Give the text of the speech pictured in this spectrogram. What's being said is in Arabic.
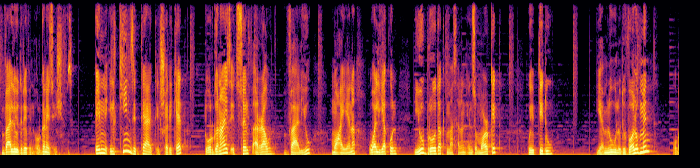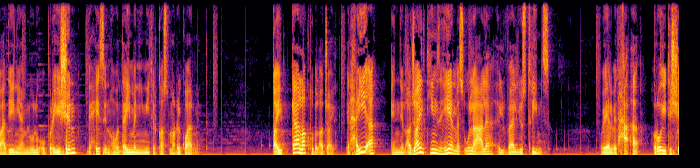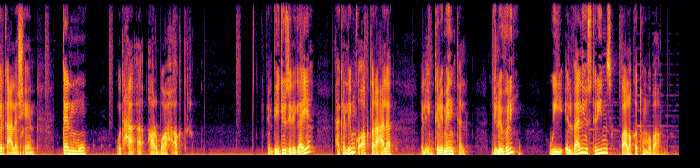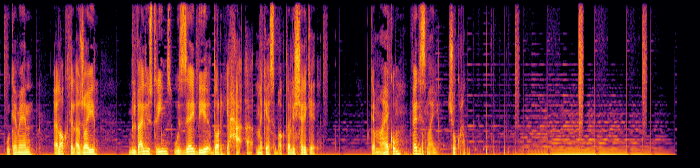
value driven organizations. إن ال teams بتاعت الشركات to organize itself around value معينة وليكن new product مثلا in the market ويبتدوا يعملوا له development وبعدين يعملوا له operation بحيث إن هو دايما ي meet ال customer requirement طيب إيه علاقته بال agile الحقيقة إن ال agile teams هي المسؤولة على ال value streams وهي اللي بتحقق رؤية الشركة علشان تنمو وتحقق أرباح أكتر. في ال videos اللي جاية هكلمكم أكتر على ال incremental delivery وال value streams وعلاقتهم ببعض. وكمان علاقة ال agile بال value streams وإزاي بيقدر يحقق مكاسب أكتر للشركات. كان معاكم فادي إسماعيل. شكرا.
